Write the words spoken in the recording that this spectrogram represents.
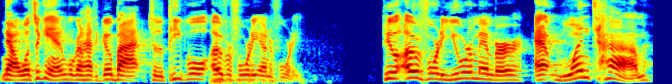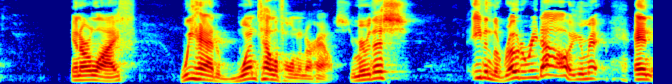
Now, once again, we're going to have to go back to the people over 40, under 40. People over 40, you'll remember at one time in our life, we had one telephone in our house. You remember this? Even the rotary dial. You remember? And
